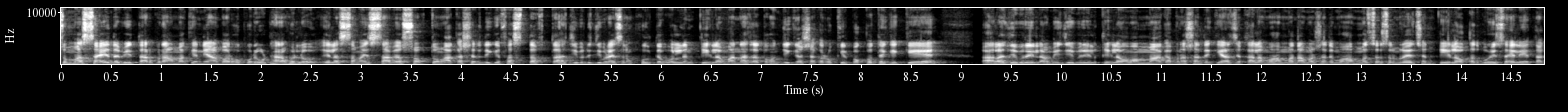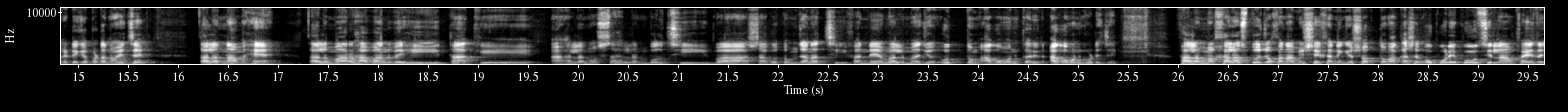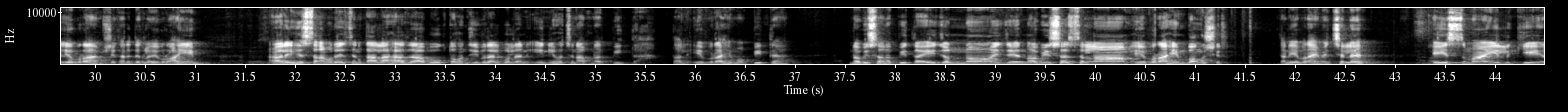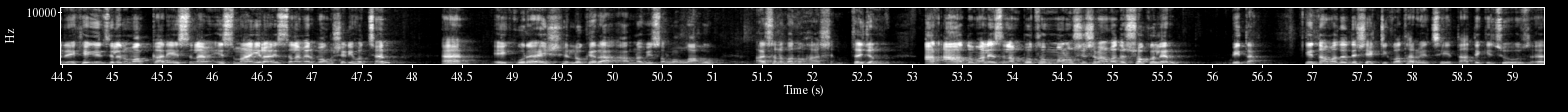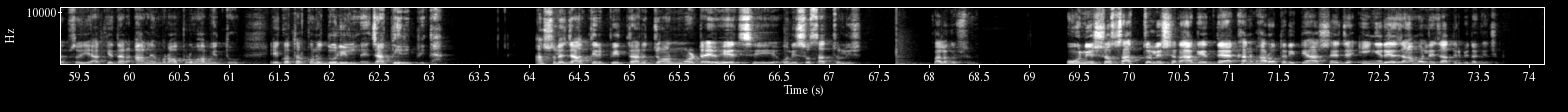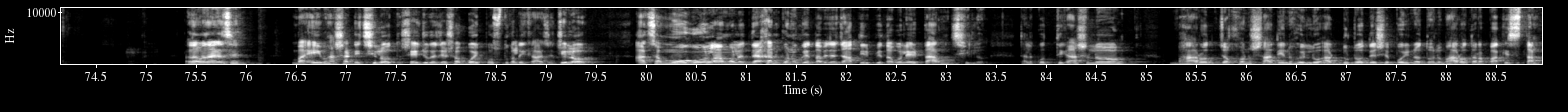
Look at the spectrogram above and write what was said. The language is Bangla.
সুম্মা সাইদাবি তারপর আমাকে নিয়ে আবার উপরে ওঠা হলো। এলা সামাই সাবে সপ্তম আকাশের দিকে ফাস্তাফ তাহ জিবর জিবর ইসলাম খুলতে বললেন, কিলা মান হাজা তখন জিজ্ঞাসা করো রক্ষীর পক্ষ থেকে কে? আলা জিবরিল, আমি জিবরিল। কিলা ওমাম্মাক আপনার সাথে কে আছে? কালা, মোহাম্মদ, আমার সাথে মোহাম্মদ সাল্লাম রয়েছেন। কিলা ওকাত বই সাইলে তাকে ডেকে পাঠানো হয়েছে। কালার নাম হ্যাঁ। কাল, মারহাবান বেহি। তাকে, আহলান ও সাহলান বলছি বা স্বাগতম জানাচ্ছি। ফা নেমাল মাজি উত্তম আগমনকারীর আগমন ঘটেছে। ফালাম্মা খালাস তো যখন আমি সেখানে গিয়ে সপ্তম আকাশের ওপরে পৌঁছিলাম, ফাইজা ইব্রাহিম, সেখানে দেখলাম ইব্রাহিম আলি ইসলাম রয়েছেন। কালা হাজা আবুক, তখন জিবরাইল বলেন ইনি হচ্ছেন আপনার পিতা। তাহলে ইব্রাহিমও পিতা, নবী পিতা এই জন্যই যে নবী সাল্লাম ইব্রাহিম বংশের। কারণ ইব্রাহিমের ছেলে ইসমাইলকে রেখে গিয়েছিলেন মক্কার। ইসলাম, ইসমাইল আলী ইসলামের বংশেরই হচ্ছেন হ্যাঁ এই কোরাইশ লোকেরা আর নবী সাল্লাহ আলসালাম বানু হাসেম সেই জন্য আর আদম আলী ইসলাম প্রথম মানুষ হিসেবে আমাদের সকলের পিতা। কিন্তু আমাদের দেশে একটি কথা রয়েছে, তাতে কিছু সহি আকিদার আলেমরাও প্রভাবিত। এই কথার কোনো দলিল নেই, জাতির পিতা। আসলে জাতির পিতার জন্মটাই হয়েছে উনিশশো সাতচল্লিশ। ভালো করছেন উনিশশো সাতচল্লিশের আগে দেখান ভারতের ইতিহাসে যে ইংরেজ আমলে জাতির পিতা ছিল। বোঝা গেছে? বা এই ভাষাটি ছিল তো, সেই যুগে যেসব বই পুস্তক লেখা আছে, ছিল? আচ্ছা মোগল আমলে দেখান কোনো কেতাবে যে জাতির পিতা বলে এই টার্ম ছিল। তাহলে কোথেকে আসলো? ভারত যখন স্বাধীন হইল আর দুটো দেশে পরিণত হলো, ভারত আর পাকিস্তান,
